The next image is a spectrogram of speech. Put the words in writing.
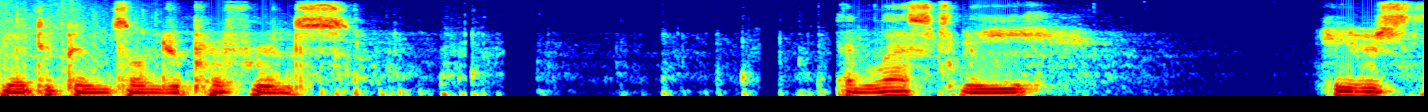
That depends on your preference. And lastly, here's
